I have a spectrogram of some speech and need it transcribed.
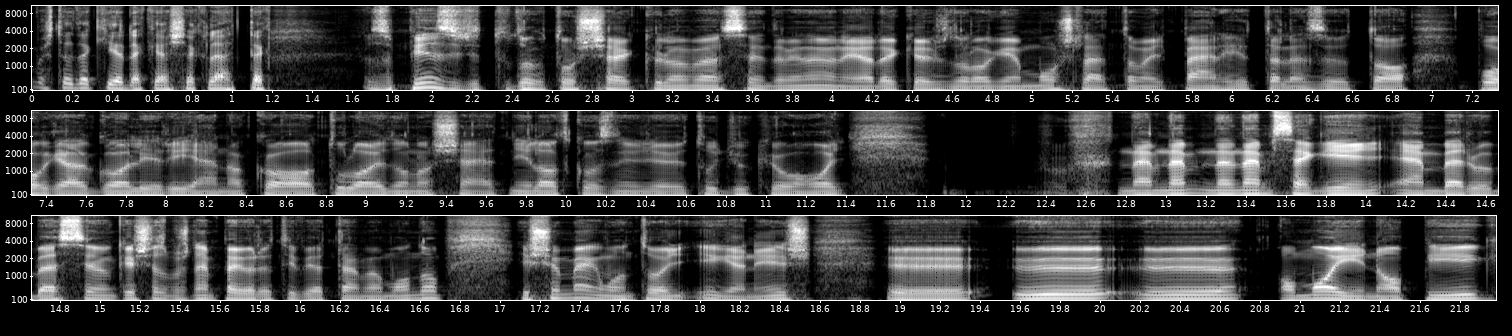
most ezek érdekesek lettek. Ez a pénzügyi tudatosság különben szerintem egy nagyon érdekes dolog. Én most láttam egy pár héttel ezelőtt a Polgár Galériának a tulajdonosát nyilatkozni, ugye ő tudjuk jó, hogy nem, nem, nem, nem szegény emberről beszélünk, és ez most nem pejoratív értelme mondom, és ő megmondta, hogy igenis, ő, ő, ő a mai napig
